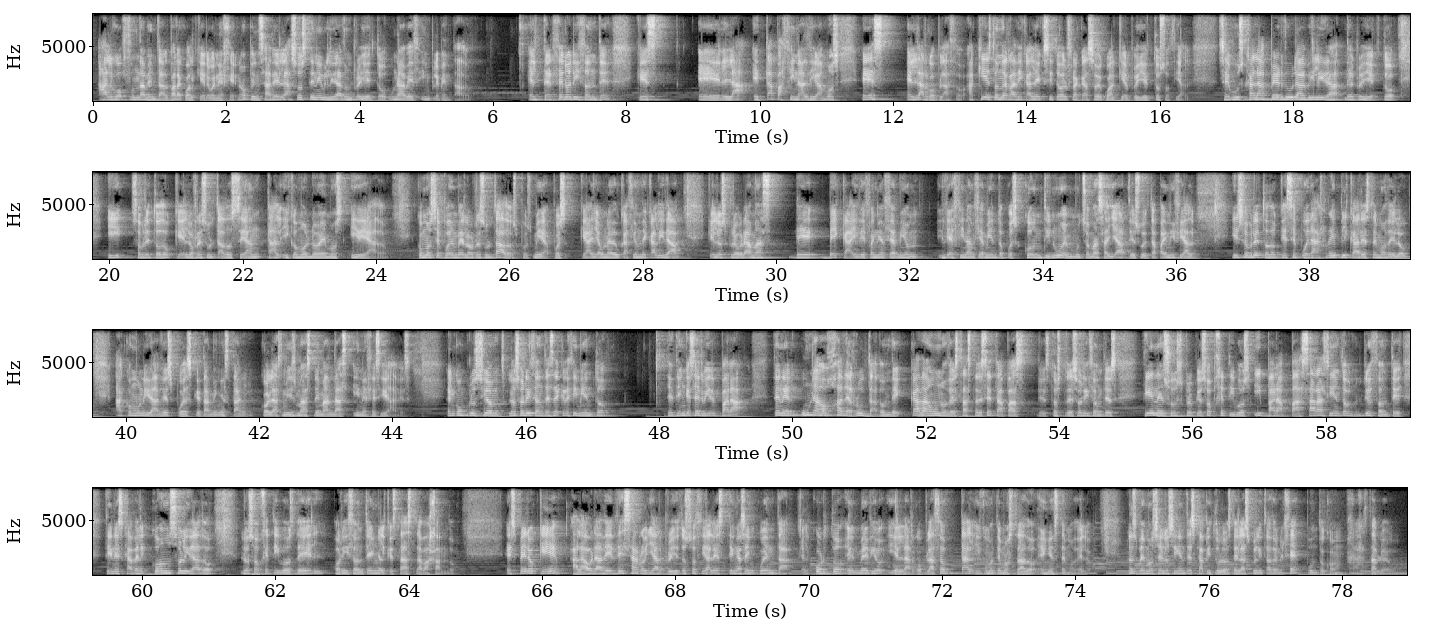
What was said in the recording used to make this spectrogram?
algo fundamental para cualquier ONG, ¿no? Pensar en la sostenibilidad de un proyecto una vez implementado. El tercer horizonte, que es eh, la etapa final, digamos, es el largo plazo. Aquí es donde radica el éxito o el fracaso de cualquier proyecto social. Se busca la perdurabilidad del proyecto y sobre todo que los resultados sean tal y como lo hemos ideado. ¿Cómo se pueden ver los resultados? Pues mira, pues que haya una educación de calidad, que los programas de beca y de financiamiento y de financiamiento pues continúen mucho más allá de su etapa inicial y sobre todo que se pueda replicar este modelo a comunidades pues que también están con las mismas demandas y necesidades. En conclusión, los horizontes de crecimiento te tienen que servir para tener una hoja de ruta donde cada uno de estas tres etapas, de estos tres horizontes, tienen sus propios objetivos y para pasar al siguiente horizonte tienes que haber consolidado los objetivos del horizonte en el que estás trabajando. Espero que a la hora de desarrollar proyectos sociales tengas en cuenta el corto, el medio y el largo plazo, tal y como te he mostrado en este modelo. Nos vemos en los siguientes capítulos de la escuelita de Hasta luego.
